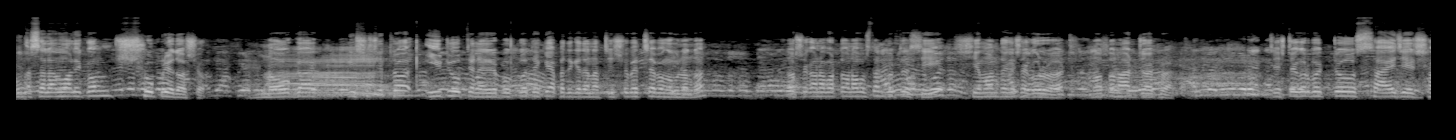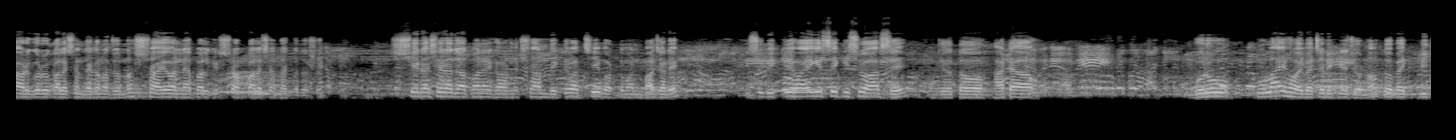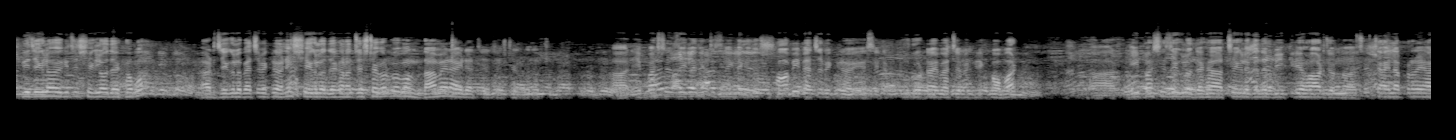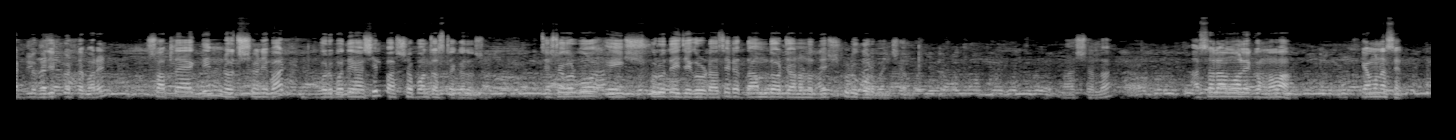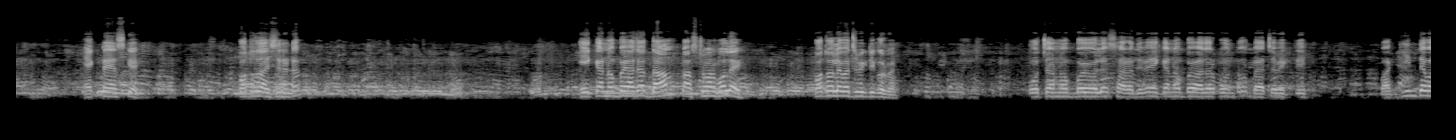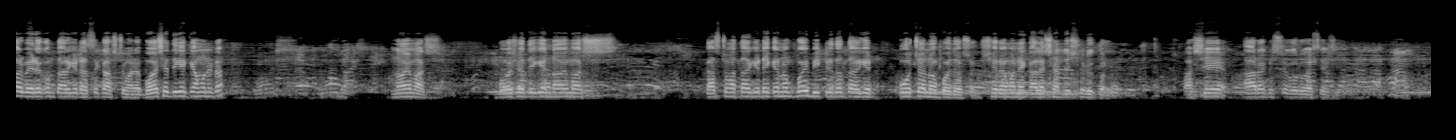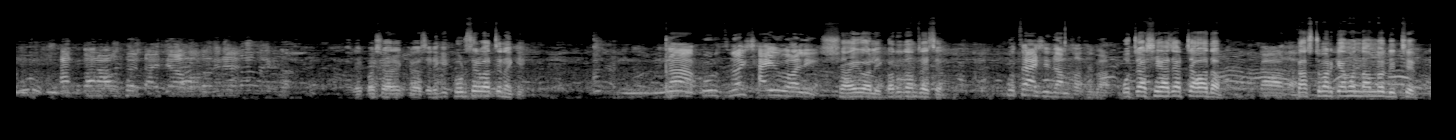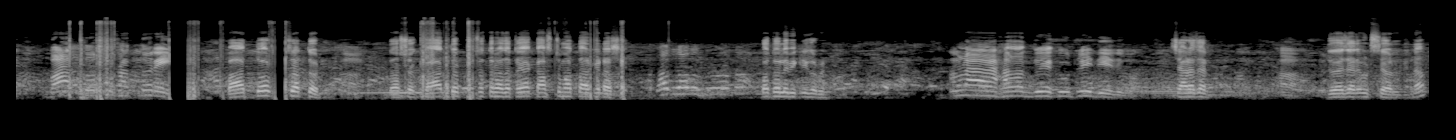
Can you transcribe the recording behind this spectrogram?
আসসালামু আলাইকুম, সুপ্রিয় দর্শক। নওগাঁ কৃষিচিত্র ইউটিউব চ্যানেলের পক্ষ থেকে আপনাদেরকে জানাচ্ছি শুভেচ্ছা এবং অভিনন্দন। দর্শক, আমরা বর্তমান অবস্থান করতেছি সীমান্ত ঘেষা গরুরহাট নতুন হাট জয়পুরহাট। চেষ্টা করব একটু সাইজের সার গরুর কালেকশন দেখানোর জন্য। সাইওয়াল নেপাল সব কালেকশন থাকবে দর্শক। সেরা সেরা জাতমানের কালেকশন দেখতে পাচ্ছি বর্তমান বাজারে। কিছু বিক্রি হয়ে গেছে, কিছু আছে। যেহেতু হাটা গরু তোলাই হয় বেচা বিক্রির জন্য। তো বিক্রি যেগুলো হয়ে গেছে সেগুলো দেখাবো। আর যেগুলো বেচা বিক্রি হয়নি সেগুলো দেখানোর চেষ্টা করব এবং দামের আইডিয়া চেষ্টা করব আর এই পাশে যেগুলো দেখতেছেন এগুলো কিন্তু সবই বেচা বিক্রি হয়ে গেছে। এটা পুরোটাই বেচা বিক্রি কভার আর এই পাশে যেগুলো দেখা যাচ্ছে এগুলো কিন্তু বিক্রি হওয়ার জন্য আছে। চাইলে আপনারা এই হাটগুলো ভিজিট করতে পারেন। সপ্তাহে একদিন, রোজ শনিবার, গরুপতি হাসিল পাঁচশো পঞ্চাশ টাকা দশ চেষ্টা করব এই শুরুতেই যে গরুটা আছে, এটা দাম দর জানানোর দিয়ে শুরু করব ইনশাল্লাহ মাশাল্লাহ আসসালামু আলাইকুম, মামা। কেমন আছেন? একটা আজকে। কত চাইছেন এটা? একানব্বই হাজার দাম কাস্টমার বলে। কত হলে বেচা বিক্রি করবেন? পঁচানব্বই হলে সারা দেবে, একানব্বই হাজার পর্যন্ত বেচা বিক্রি। বা কিনতে পারবে, এরকম টার্গেট আছে কাস্টমারের বয়সের দিকে কেমন এটা? নয় মাস। বয়সের দিকে নয় মাস। কাস্টমার টার্গেট একানব্বই বিক্রেতার টার্গেট পঁচানব্বই দশক। সেরা মানে কালেকশন দিয়ে শুরু করল পাশে আরও কিছু গরু আছে এর পাশে আরেকটা আছে। এটা কি কোর্সের বাচ্চা নাকি? না কোর্স নয় সাইওয়ালি শাহিওয়ালি কত দাম চাইছেন? পঁচাশি দাম চাচ্ছে বাপ। পঁচাশি হাজার চাওয়া দাম। কাস্টমার কেমন দাম দর দিচ্ছে? বাহাত্তর পঁচাত্তর এই। বাহাত্তর পঁচাত্তর? দর্শক বাহাত্তর পঁচাত্তর হাজার টাকা কাস্টমার টার্গেট আছে। কত হলে বিক্রি করবেন? আমরা হাজার দুয়েক উঠলেই দিয়ে দেবো। চার হাজার? হ্যাঁ। দুই হাজার উঠছে অলরেডি না?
